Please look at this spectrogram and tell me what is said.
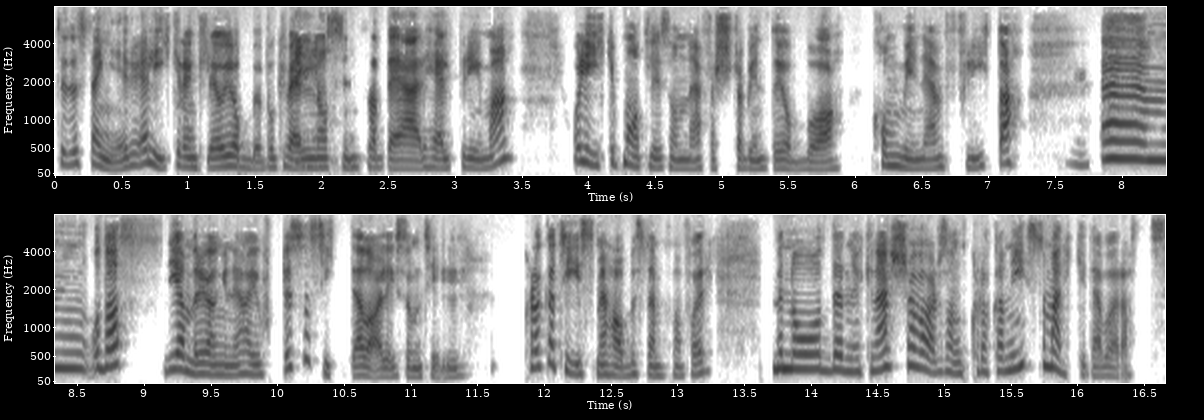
til det stenger. Jeg liker egentlig å jobbe på kvelden og syns at det er helt prima. Og liker på en måte litt sånn når jeg først har begynt å jobbe og komme inn i en flyt, da. Um, og da, de andre gangene jeg har gjort det, så sitter jeg da liksom til klokka ti som jeg har bestemt meg for. Men nå denne uken her så var det sånn klokka ni så merket jeg bare at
